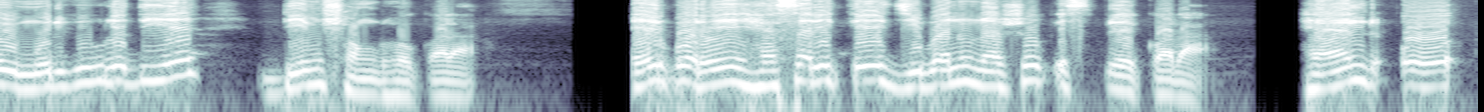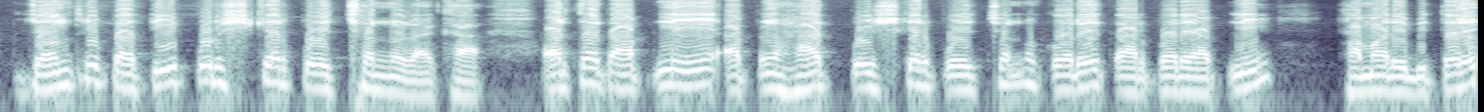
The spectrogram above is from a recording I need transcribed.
ওই মুরগিগুলো দিয়ে ডিম সংগ্রহ করা। এরপরে হ্যাসারিতে জীবাণুনাশক স্প্রে করা, হ্যান্ড ও যন্ত্রপাতি পরিষ্কার পরিচ্ছন্ন রাখা। অর্থাৎ আপনি আপনার হাত পরিষ্কার পরিচ্ছন্ন করে তারপরে আপনি খামারের ভিতরে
